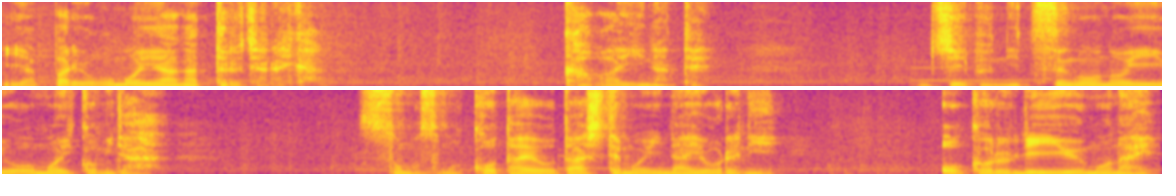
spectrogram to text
やっぱり思い上がってるじゃないか。可愛いなんて自分に都合のいい思い込みだ。そもそも答えを出してもいない俺に怒る理由もない。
